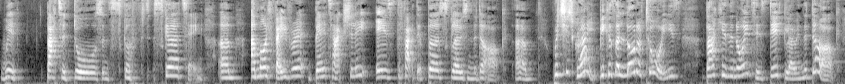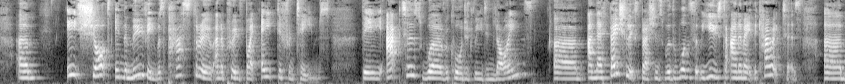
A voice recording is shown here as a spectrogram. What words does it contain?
with battered doors and scuffed skirting. Um, and my favourite bit actually is the fact that Buzz glows in the dark, um, which is great because a lot of toys back in the 90s did glow in the dark. Um, each shot in the movie was passed through and approved by eight different teams. The actors were recorded reading lines, um, and their facial expressions were the ones that were used to animate the characters. Um,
